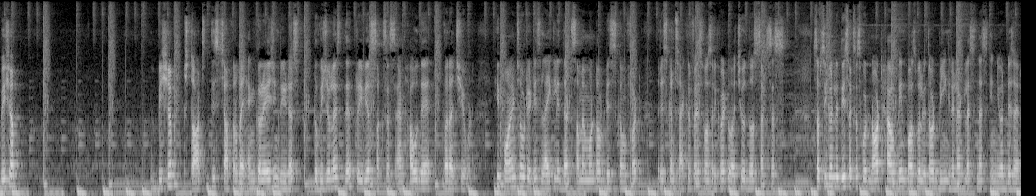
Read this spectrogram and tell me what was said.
Bishop Bishop starts this chapter by encouraging readers to visualize their previous success and how they were achieved. He points out it is likely that some amount of discomfort, risk, and sacrifice was required to achieve those success. Subsequently, this success would not have been possible without being relentlessness in your desire.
